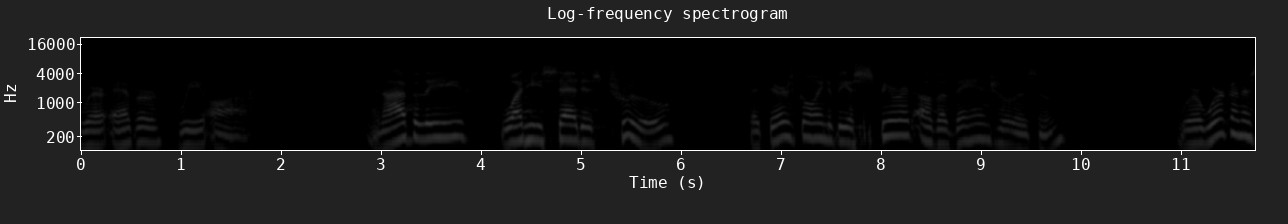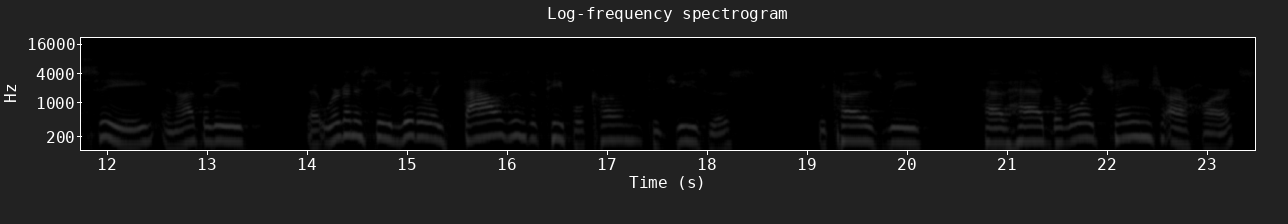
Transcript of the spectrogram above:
wherever we are. And I believe what he said is true that there's going to be a spirit of evangelism where we're going to see, and I believe that we're going to see literally thousands of people come to Jesus because we have had the Lord change our hearts,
